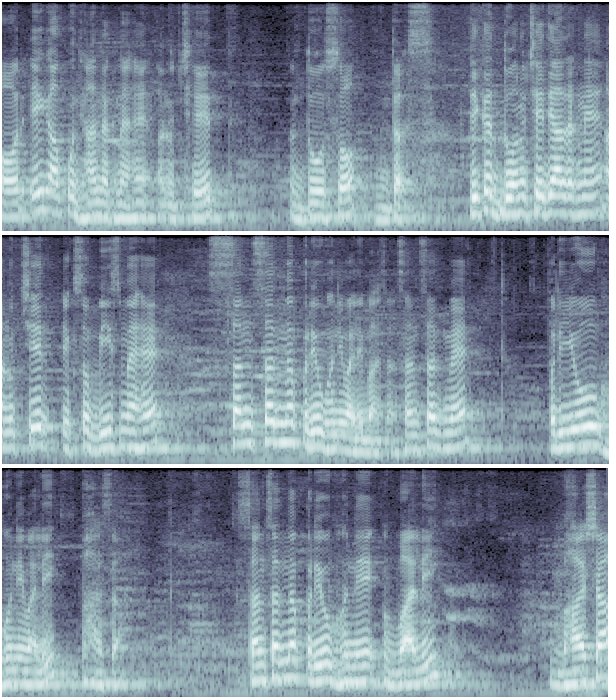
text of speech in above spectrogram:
और एक आपको ध्यान रखना है अनुच्छेद 210 ठीक है, दो अनुच्छेद याद रखने हैं। अनुच्छेद 120 में है, संसद में प्रयोग होने वाली भाषा। संसद में प्रयोग होने वाली भाषा। संसद में प्रयोग होने वाली भाषा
